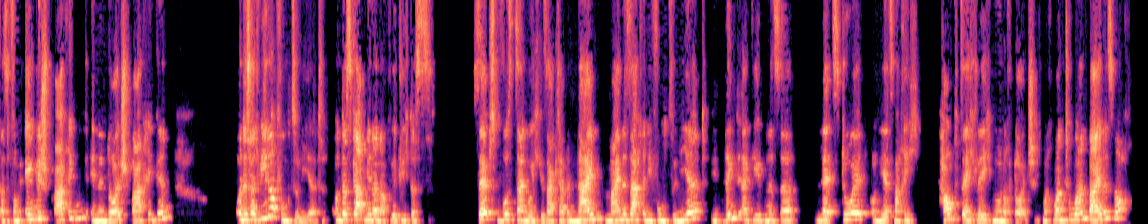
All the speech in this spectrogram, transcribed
also vom englischsprachigen in den deutschsprachigen. Und es hat wieder funktioniert. Und das gab mir dann auch wirklich das Selbstbewusstsein, wo ich gesagt habe, nein, meine Sache, die funktioniert, die bringt Ergebnisse, let's do it. Und jetzt mache ich hauptsächlich nur noch Deutsch. Ich mache One-to-One, beides noch,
